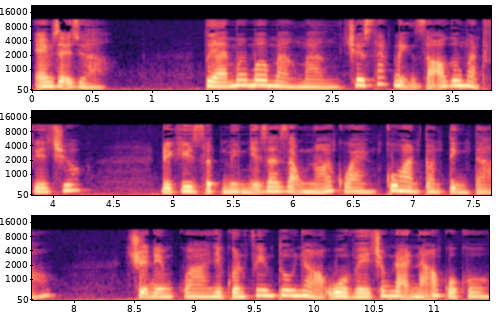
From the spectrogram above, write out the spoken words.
Em dậy rồi à? Từ ái mơ mơ màng màng Chưa xác định rõ gương mặt phía trước. Để khi giật mình nhận ra giọng nói của anh Cô hoàn toàn tỉnh táo. Chuyện đêm qua như cuốn phim thu nhỏ ùa về trong đại não của cô.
